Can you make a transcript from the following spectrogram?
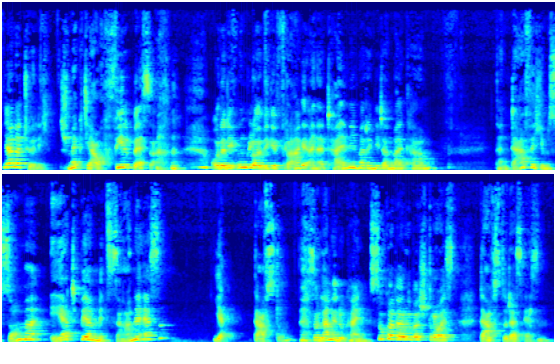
Ja, natürlich. Schmeckt ja auch viel besser. Oder die ungläubige Frage einer Teilnehmerin, die dann mal kam. Dann darf ich im Sommer Erdbeeren mit Sahne essen? Ja, darfst du. Solange du keinen Zucker darüber streust, darfst du das essen.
